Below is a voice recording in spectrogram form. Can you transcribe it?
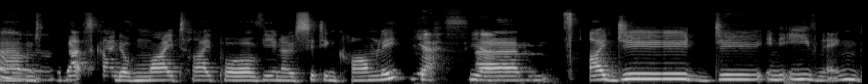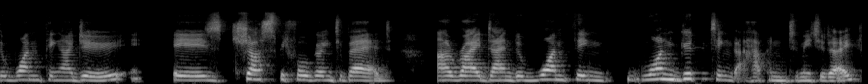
Um, so that's kind of my type of, you know, sitting calmly. Yes. Yeah. Um, I do do in the evening, the one thing I do is just before going to bed, I write down the one thing, one good thing that happened to me today.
